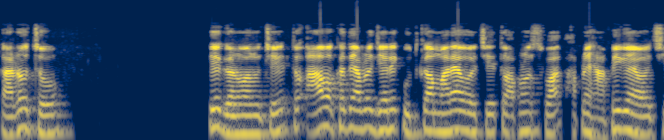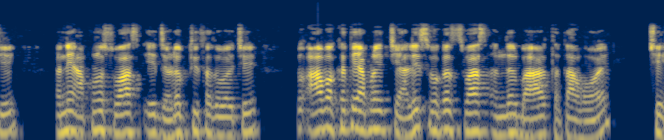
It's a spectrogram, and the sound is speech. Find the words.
કાઢો છો તે ગણવાનું છે. તો આ વખતે આપણે જ્યારે કૂદકા માર્યા હોય છે, તો આપણો શ્વાસ આપણે હાંપી ગયા હોય છે અને આપણો શ્વાસ એ ઝડપથી થતો હોય છે. તો આ વખતે આપણે ચાલીસ વખત શ્વાસ અંદર બહાર થતા હોય છે.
